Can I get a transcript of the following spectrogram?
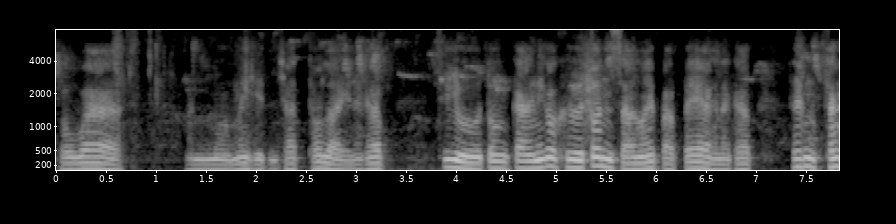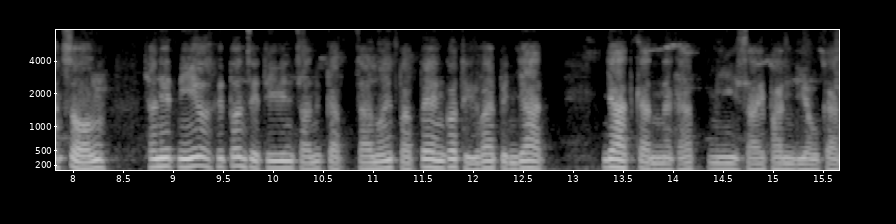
เพราะว่ามันมองไม่เห็นชัดเท่าไหร่นะครับ ที่อยู่ตรงกลางนี้ก็คือต้นสาวน้อยป่าแป้งนะครับทั้งทั้งสองชนิดนี้ก็คือต้นเศรษฐีวินสันกับสาวน้อยป่าแป้งก็ถือว่าเป็นญาติญาติกันนะครับ มีสายพันธุ์เดียวกัน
